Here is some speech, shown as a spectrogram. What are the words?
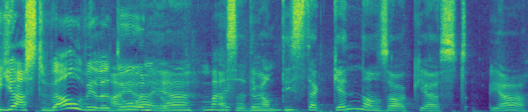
juist wel willen Ah, doen. ja, ja. Mag Als dat iemand is dat ik ken, dan zou ik juist ja,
